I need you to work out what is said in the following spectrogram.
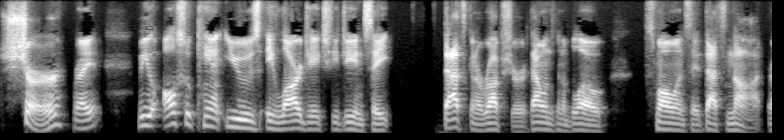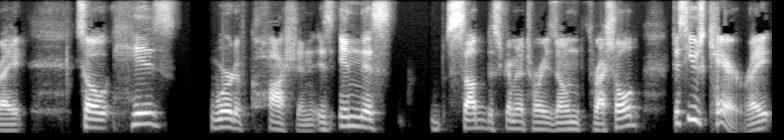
Sure, right? But you also can't use a large HCG and say that's going to rupture, that one's going to blow. Small one say that's not right. So his word of caution is in this sub discriminatory zone threshold. Just use care, right?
